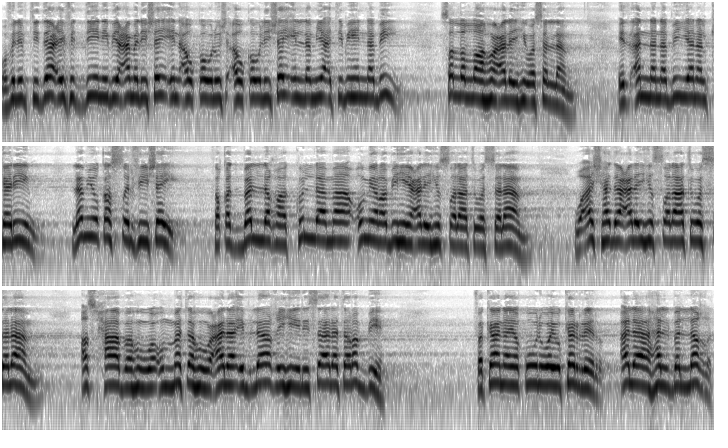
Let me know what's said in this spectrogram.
وفي الابتداع في الدين بعمل شيء أو قول أو قول شيء لم يأت به النبي صلى الله عليه وسلم. إذ أن نبينا الكريم لم يقصر في شيء فقد بلغ كل ما أمر به عليه الصلاة والسلام وأشهد عليه الصلاة والسلام أصحابه وأمته على إبلاغه رسالة ربه. فكان يقول ويكرر ألا هل بلغت؟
